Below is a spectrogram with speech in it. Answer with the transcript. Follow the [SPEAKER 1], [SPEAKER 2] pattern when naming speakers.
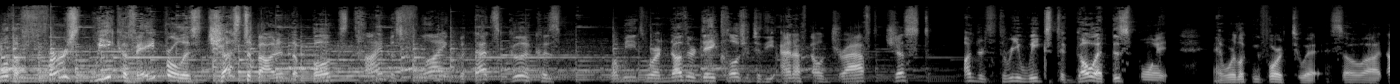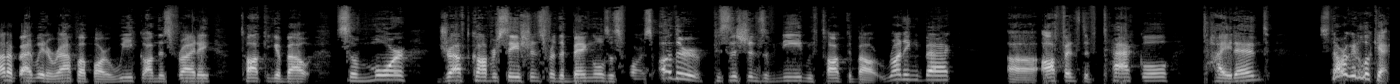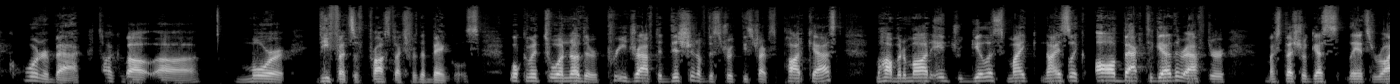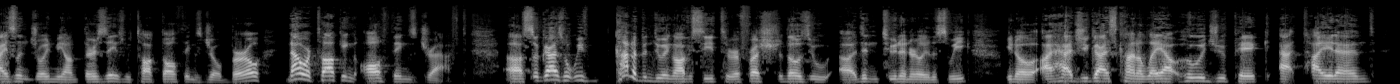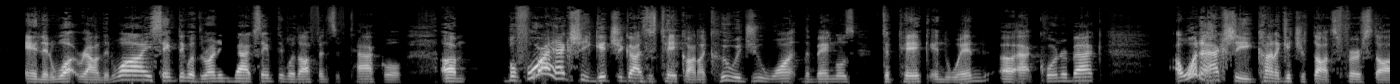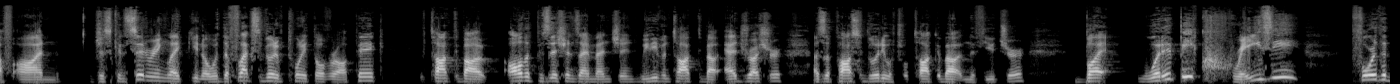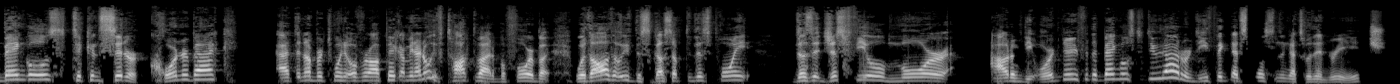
[SPEAKER 1] Well, the first week of April is just about in the books. Time is flying, but that's good because what means we're another day closer to the NFL draft. Just under three weeks to go at this point, and we're looking forward to it. So, uh, not a bad way to wrap up our week on this Friday, talking about some more draft conversations for the Bengals as far as other positions of need. We've talked about running back, uh, offensive tackle, tight end. So now we're going to look at cornerback, talk about uh, more defensive prospects for the Bengals. Welcome into another pre-draft edition of the Strictly Stripes podcast. Mohammad Ahmad, Andrew Gillis, Mike Niziolek, all back together after my special guest Lance Reisland joined me on Thursdays. We talked all things Joe Burrow. Now we're talking all things draft. Uh, so, guys, what we've kind of been doing, obviously, to refresh those who uh, didn't tune in earlier this week, you know, I had you guys kind of lay out who would you pick at tight end and then what round and why. Same thing with running back. Same thing with offensive tackle. Um, before I actually get you guys' take on like who would you want the Bengals to pick and win uh, at cornerback, I want to actually kind of get your thoughts first off on just considering like you know with the flexibility of 20th overall pick. We've talked about all the positions I mentioned. We've even talked about edge rusher as a possibility, which we'll talk about in the future. But would it be crazy for the Bengals to consider cornerback at the number 20 overall pick? I mean, I know we've talked about it before, but with all that we've discussed up to this point, does it just feel more out of the ordinary for the Bengals to do that, or do you think that's still something that's within reach?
